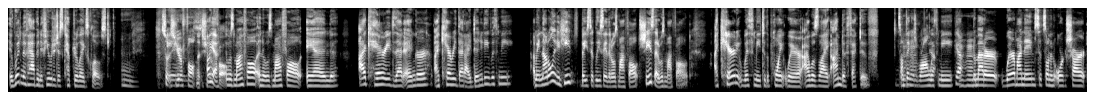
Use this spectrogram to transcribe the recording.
it wouldn't have happened if you would have just kept your legs closed." Mm. So it's your fault and it's oh, your oh, yeah, fault. It was my fault and it was my fault. And I carried that anger, I carried that identity with me. I mean, not only did he basically say that it was my fault, she said it was my fault. I carried it with me to the point where I was like, I'm defective. Something mm-hmm. is wrong yeah. with me. Yeah. No matter where my name sits on an org chart,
